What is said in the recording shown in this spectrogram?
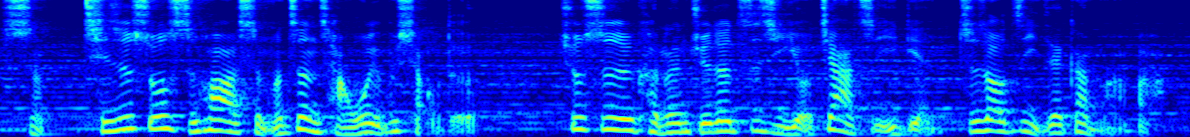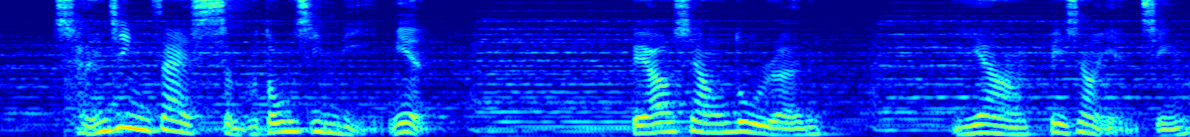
什？其实说实话，什么正常我也不晓得，就是可能觉得自己有价值一点，知道自己在干嘛吧。沉浸在什么东西里面，不要像路人一样闭上眼睛。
